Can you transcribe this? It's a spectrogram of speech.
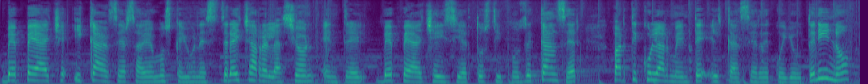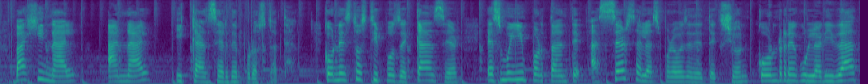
BPH y cáncer sabemos que hay una estrecha relación entre el BPH y ciertos tipos de cáncer, particularmente el cáncer de cuello uterino, vaginal, anal y cáncer de próstata. Con estos tipos de cáncer es muy importante hacerse las pruebas de detección con regularidad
